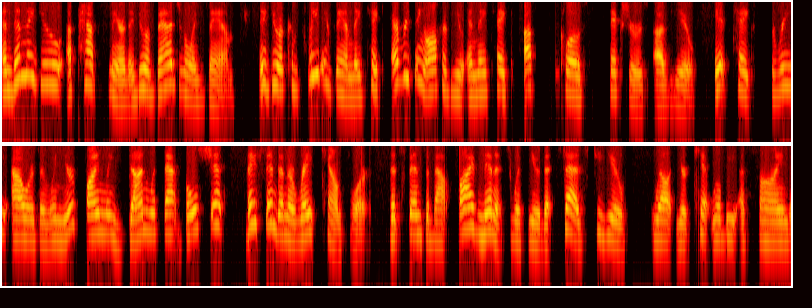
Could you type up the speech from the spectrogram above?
And then they do a pap smear, they do a vaginal exam, they do a complete exam, they take everything off of you and they take up close pictures of you. It takes three hours, and when you're finally done with that bullshit, they send in a rape counselor that spends about five minutes with you that says to you, well, your kit will be assigned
